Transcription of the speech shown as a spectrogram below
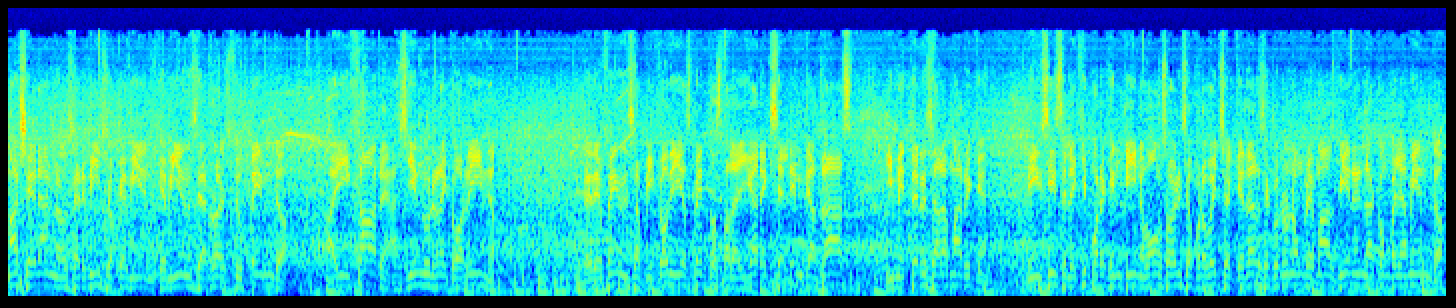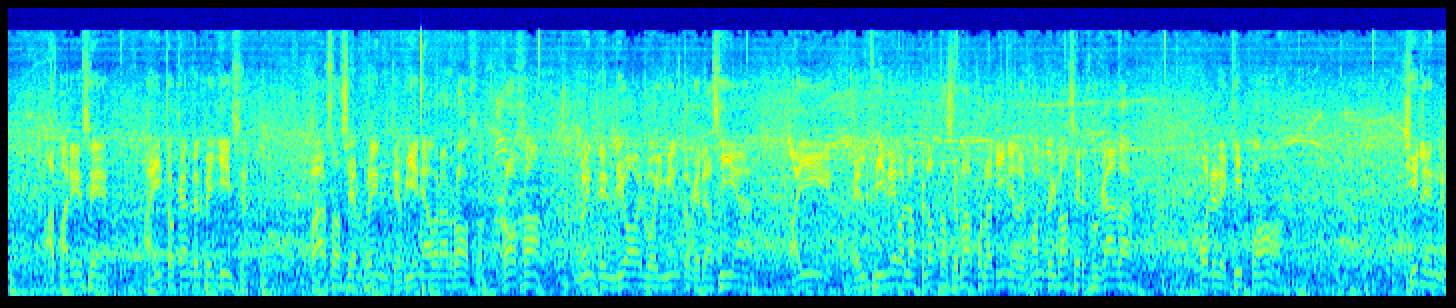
Mascherano, servicio, que bien, que bien cerró, estupendo. Ahí Jara haciendo un recorrido de defensa, picó 10 metros para llegar excelente atrás y meterse a la marca. Insiste el equipo argentino, vamos a ver si aprovecha el quedarse con un hombre más, viene en el acompañamiento, aparece ahí tocando el bellizo. Paso hacia el frente, viene ahora Rojo. Rojo no entendió el movimiento que le hacía. Ahí el video, la pelota se va por la línea de fondo y va a ser jugada por el equipo chileno.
